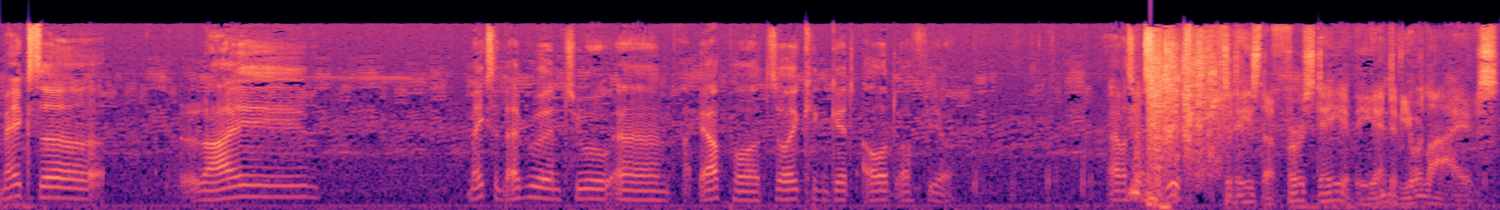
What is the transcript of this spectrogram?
Make the live make the library into an airport so I can get out of here. Äh, was willst du? Today's the first day of the end of your lives.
